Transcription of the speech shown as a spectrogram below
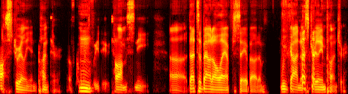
Australian punter. Of course, mm. we do. Tom Snee. Uh, that's about all I have to say about him. We've got an Australian punter.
